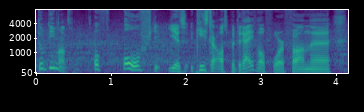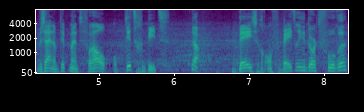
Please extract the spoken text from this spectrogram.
Doet niemand. Of, of je, je kiest er als bedrijf al voor van eh, we zijn op dit moment vooral op dit gebied Ja. Bezig om verbeteringen door te voeren.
